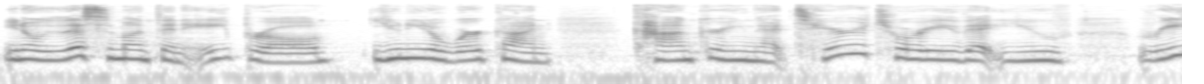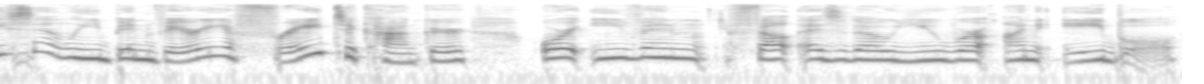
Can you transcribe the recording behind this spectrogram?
you know, this month in April, you need to work on conquering that territory that you've recently been very afraid to conquer or even felt as though you were unable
